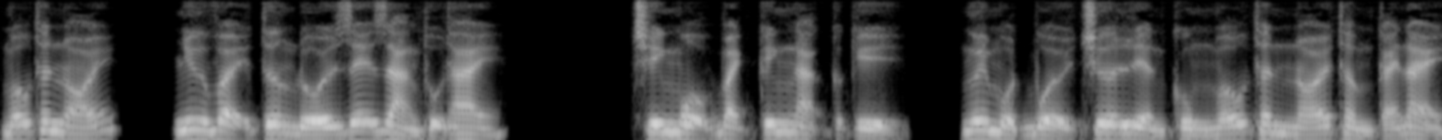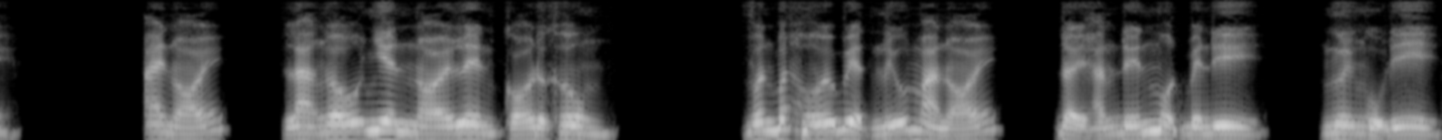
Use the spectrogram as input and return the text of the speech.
mẫu thân nói, như vậy tương đối dễ dàng thụ thai. Trình mộ bạch kinh ngạc cực kỳ, ngươi một buổi trưa liền cùng mẫu thân nói thầm cái này. Ai nói, là ngẫu nhiên nói lên có được không? Vân bất hối biệt nữ mà nói, đẩy hắn đến một bên đi, ngươi ngủ đi.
